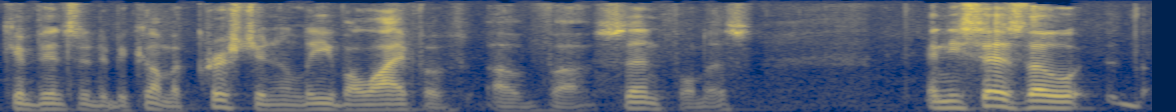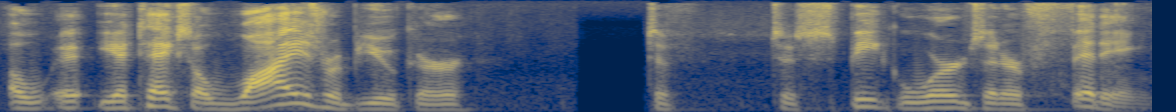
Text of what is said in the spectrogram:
convince them to become a Christian and leave a life of, of uh, sinfulness. And he says, though, a, it, it takes a wise rebuker to to speak words that are fitting,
